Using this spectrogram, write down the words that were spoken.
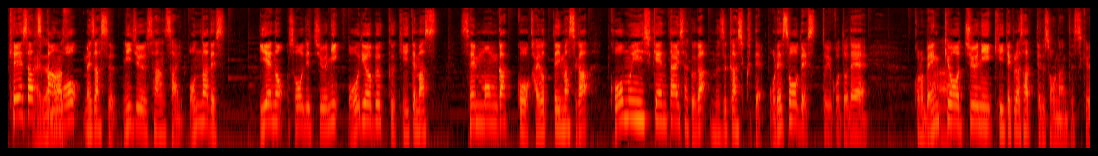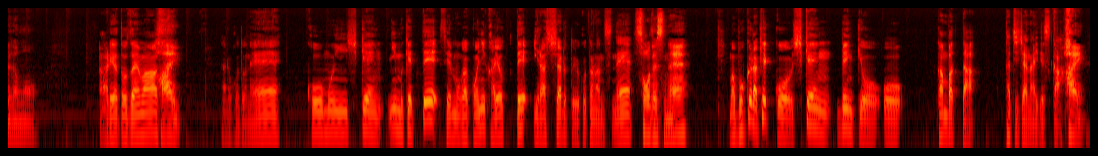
警察官を目指す23歳女です。家の掃除中にオーディオブック聞いてます。専門学校通っていますが、公務員試験対策が難しくて折れそうですということで、この勉強中に聞いてくださってるそうなんですけれども、ありがとうございます、はい。なるほどね。公務員試験に向けて専門学校に通っていらっしゃるということなんですね。そうですね。まあ、僕ら結構試験勉強を頑張ったたちじゃないですか。はい。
